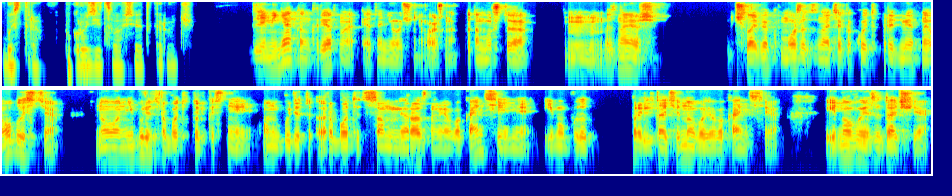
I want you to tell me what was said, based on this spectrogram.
быстро погрузиться во все это, короче? Для меня конкретно это не очень важно, потому что, знаешь, человек может знать о какой-то предметной области, но он не будет работать только с ней. Он будет работать с самыми разными вакансиями, ему будут прилетать и новые вакансии, и новые задачи.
